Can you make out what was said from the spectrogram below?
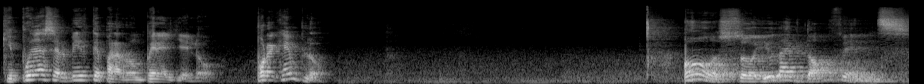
que pueda servirte para romper el hielo. Por ejemplo, Oh, so you like dolphins?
